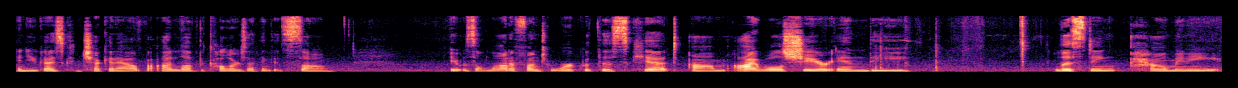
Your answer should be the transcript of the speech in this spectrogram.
and you guys can check it out. But I love the colors. I think it's um, it was a lot of fun to work with this kit. Um, I will share in the listing how many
